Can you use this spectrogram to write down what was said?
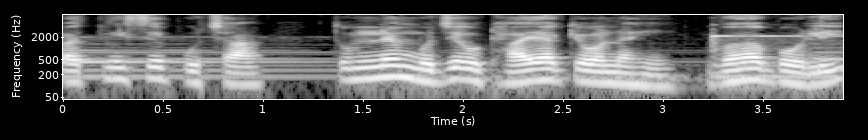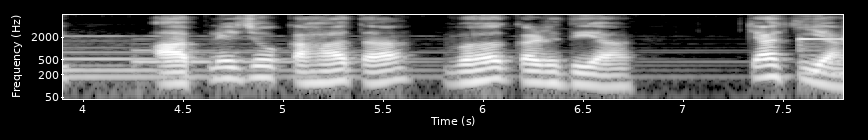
पत्नी से पूछा, तुमने मुझे उठाया क्यों नहीं? वह बोली, आपने जो कहा था, वह कर दिया। क्या किया?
